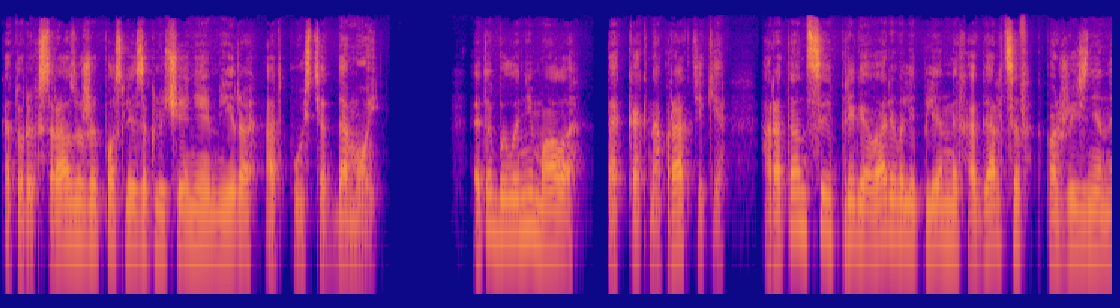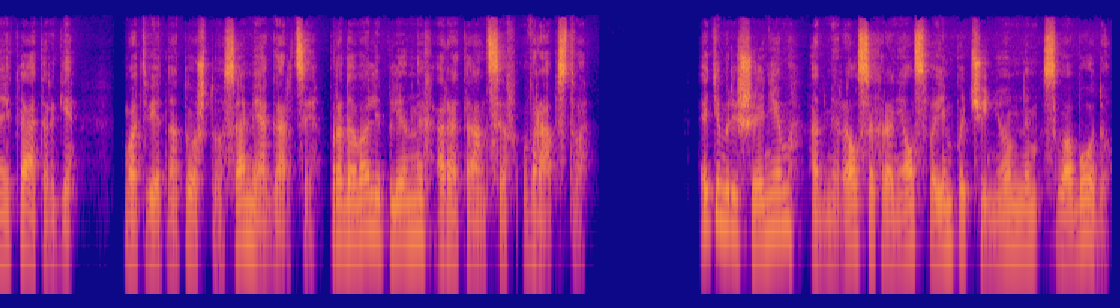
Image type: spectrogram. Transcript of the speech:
которых сразу же после заключения мира отпустят домой. Это было немало, так как на практике аратанцы приговаривали пленных агарцев к пожизненной каторге в ответ на то, что сами агарцы продавали пленных аратанцев в рабство. Этим решением адмирал сохранял своим подчиненным свободу.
